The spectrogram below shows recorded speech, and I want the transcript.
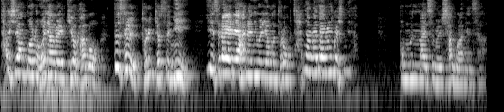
다시 한번 언약을 기억하고 뜻을 돌이켰으니 이스라엘의 하나님을 영원토록 찬양하자는 것입니다. 본문 말씀을 상고하면서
